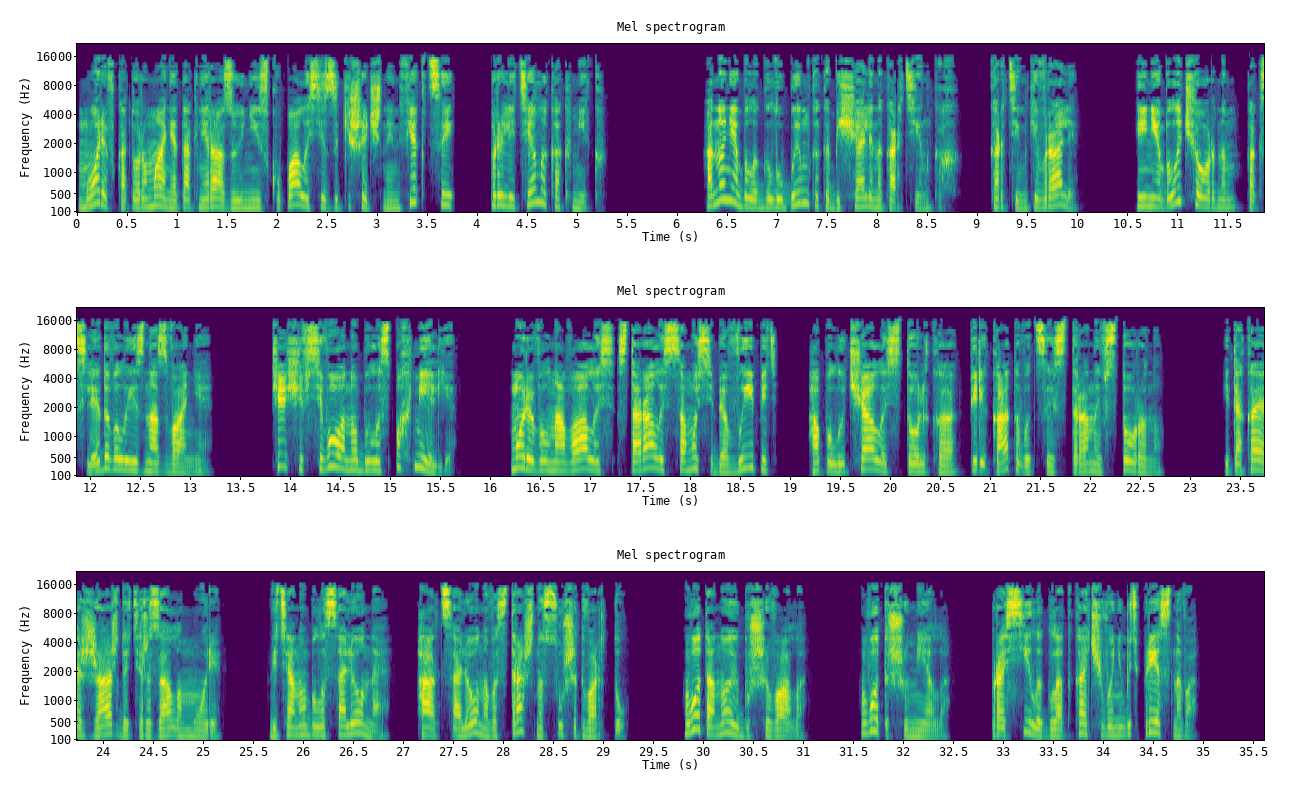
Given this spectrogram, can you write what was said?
Море, в котором Аня так ни разу и не искупалась из-за кишечной инфекции, пролетело как миг. Оно не было голубым, как обещали на картинках. Картинки врали и не было черным, как следовало из названия. Чаще всего оно было с похмелья. Море волновалось, старалось само себя выпить, а получалось только перекатываться из стороны в сторону. И такая жажда терзала море, ведь оно было соленое, а от соленого страшно сушит во рту. Вот оно и бушевало, вот и шумело, просило глотка чего-нибудь пресного.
